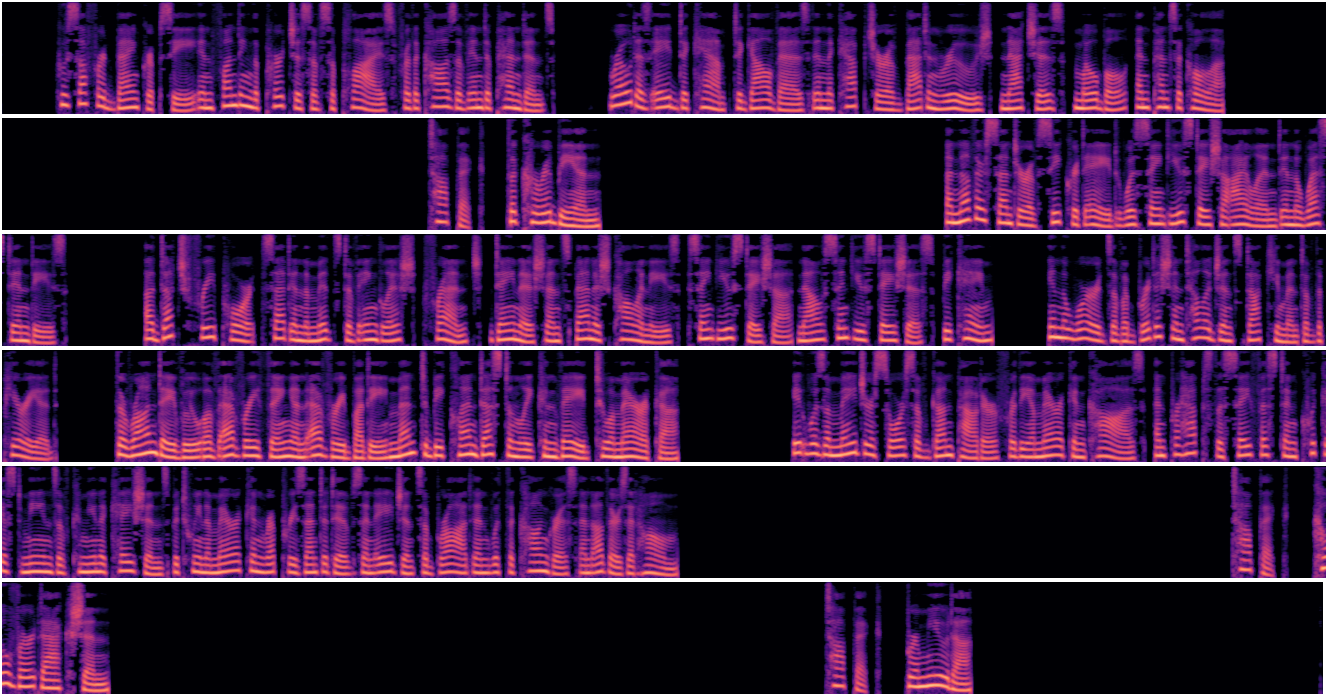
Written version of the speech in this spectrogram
who suffered bankruptcy in funding the purchase of supplies for the cause of independence, rode as aide-de-camp to Galvez in the capture of Baton Rouge, Natchez, Mobile, and Pensacola. The Caribbean Another center of secret aid was St. Eustatia Island in the West Indies. A Dutch free port set in the midst of English, French, Danish and Spanish colonies, St Eustatia now St Eustatius, became—in the words of a British intelligence document of the period, "...the rendezvous of everything and everybody meant to be clandestinely conveyed to America." It was a major source of gunpowder for the American cause, and perhaps the safest and quickest means of communications between American representatives and agents abroad and with the Congress and others at home. Covert action Bermuda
